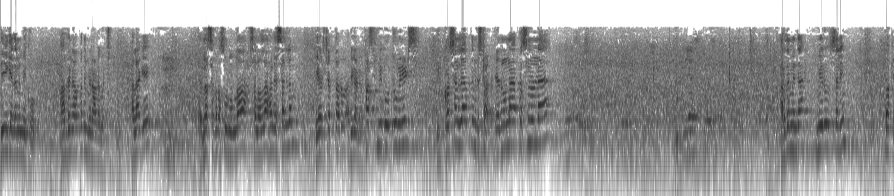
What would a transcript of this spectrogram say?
దీనికి ఏదైనా మీకు అర్థం కాకపోతే మీరు అడగొచ్చు. అలాగే నసబ్ రసూలుల్లా సల్లల్లాహు అలై సల్లం ఎవరు చెప్తారు అది కాదు. ఫస్ట్ మీకు టూ మినిట్స్ క్వశ్చన్ లేకపోతే మీరు స్టార్ట్ ఏదైనా ఉన్నా ప్రశ్నలు ఉన్నాయా అర్థమైందా మీరు సలీం ఓకే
